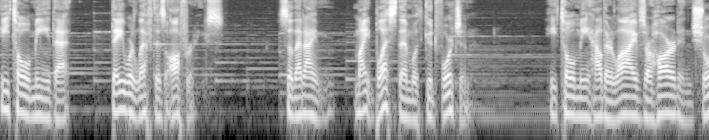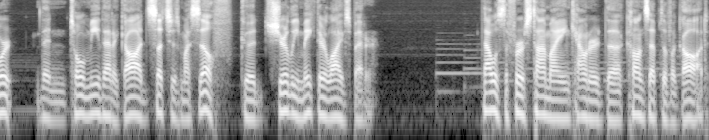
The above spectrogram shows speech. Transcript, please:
He told me that they were left as offerings, so that I might bless them with good fortune. He told me how their lives are hard and short, then told me that a god such as myself could surely make their lives better. That was the first time I encountered the concept of a god.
